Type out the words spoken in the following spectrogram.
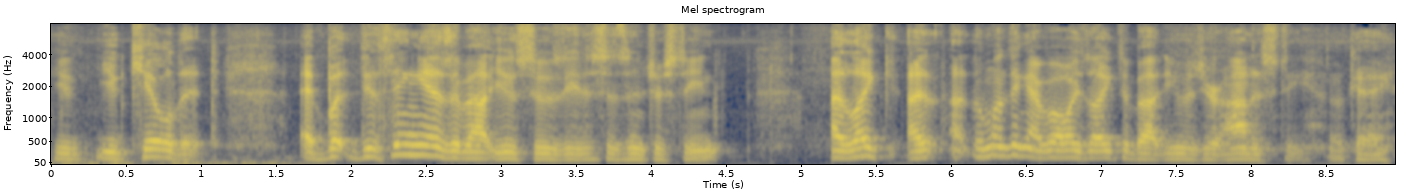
You you killed it. But the thing is about you, Susie. This is interesting. I like I, the one thing I've always liked about you is your honesty. Okay,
